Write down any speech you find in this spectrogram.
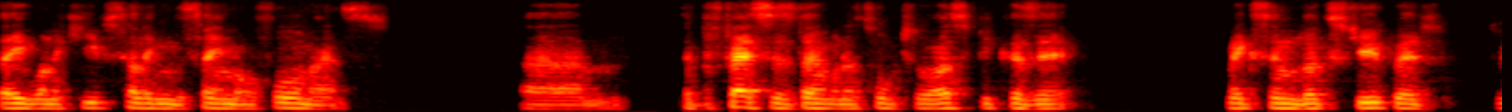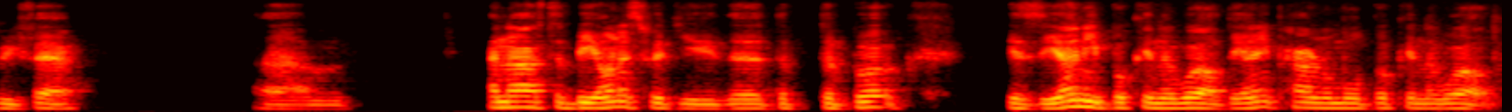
they want to keep selling the same old formats, um, the professors don't want to talk to us because it makes them look stupid. To be fair, um, and I have to be honest with you, the, the the book is the only book in the world, the only paranormal book in the world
